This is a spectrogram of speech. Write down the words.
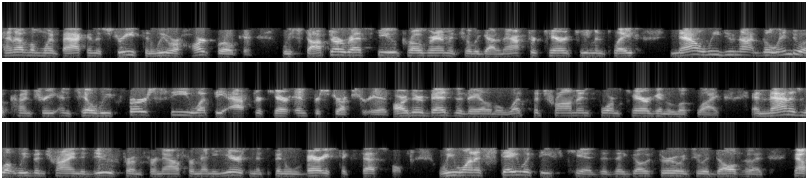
10 of them went back in the streets, and we were heartbroken. We stopped our rescue program until we got an aftercare team in place. Now we do not go into a country until we first see what the aftercare infrastructure is. Are there beds available? What's the trauma-informed care going to look like? And that is what we've been trying to do from for now for many years, and it's been very successful. We want to stay with these kids as they go through into adulthood. Now,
